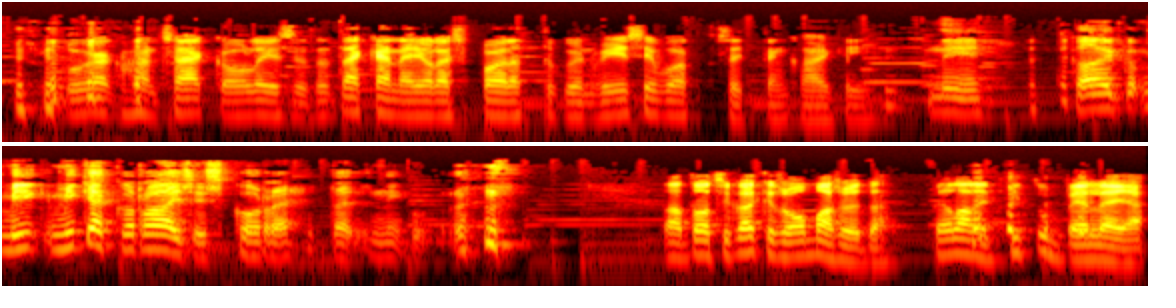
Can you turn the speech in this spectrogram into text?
Kuinkakohan Jack olisi? Tätäkään ei ole spoilattu kuin viisi vuotta sitten kaikille. Niin. Kaiko, mi, mikä Crysis Core? Että, niinku, Tää on totsi kaikki sun oma syytä. Pelaa niitä vitun pelejä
